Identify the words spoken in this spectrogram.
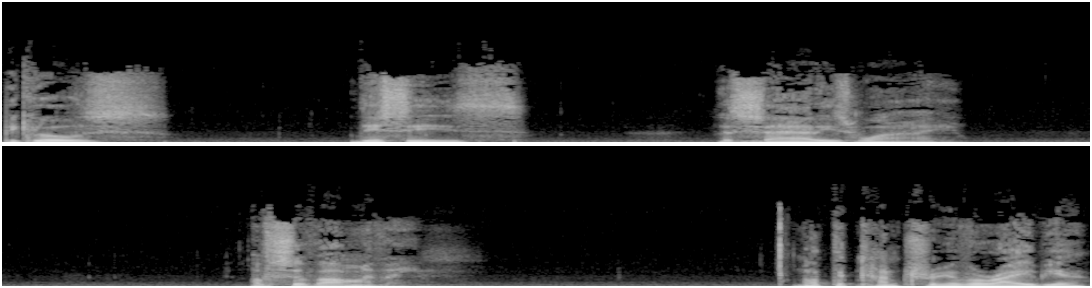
Because this is the Saudis' way of surviving. Not the country of Arabia.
